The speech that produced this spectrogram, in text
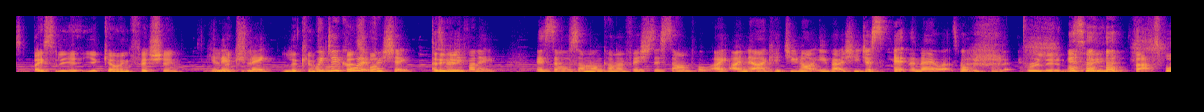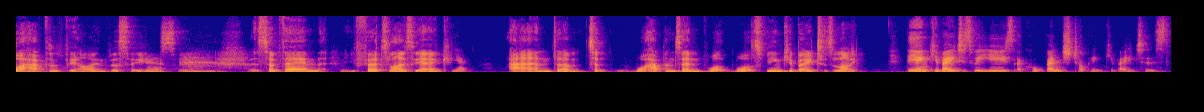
So um, basically, you're going fishing. You're literally. looking, for fishing. We do call it ones. fishing. It's really funny. It's all someone come and fish this sample. I, I know, I kid you not, you've actually just hit the nail. That's what we call it. Brilliant. See, that's what happens behind the scenes. Yeah. So then you fertilize the egg. Yeah. And um, so what happens then? What What's the incubators like? The incubators we use are called benchtop incubators.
